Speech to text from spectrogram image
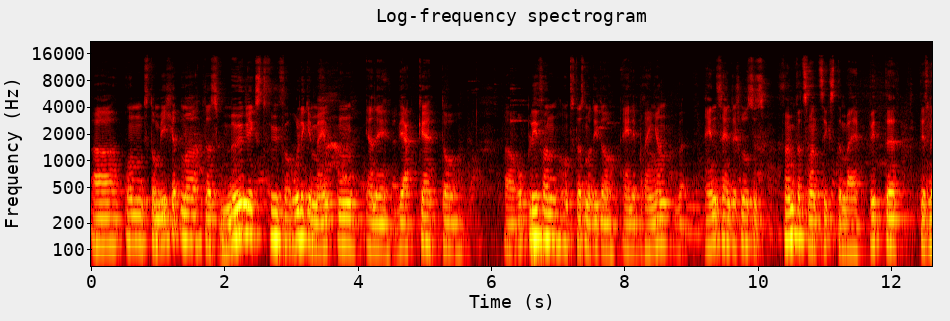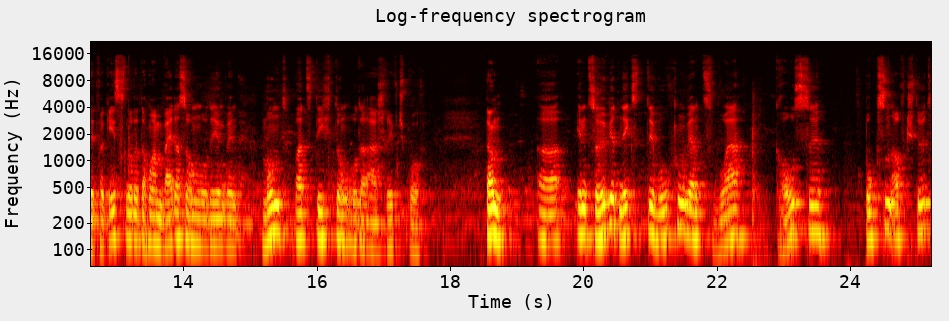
Äh, und da möchte man, dass möglichst viel für alle Gemeinden eine Werke da äh, abliefern und dass wir die da einbringen. Einsendeschluss ist 25. Mai. Bitte das nicht vergessen oder daheim weitersagen oder irgendwann Mundartdichtung oder auch Schriftspruch. Dann äh, in Zöll wird nächste Woche werden zwei große Boxen aufgestellt,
